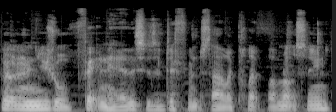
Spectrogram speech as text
Bit of an unusual fit in here. This is a different style of clip I've not seen.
